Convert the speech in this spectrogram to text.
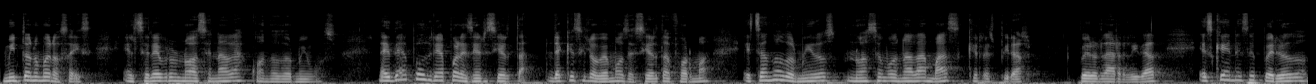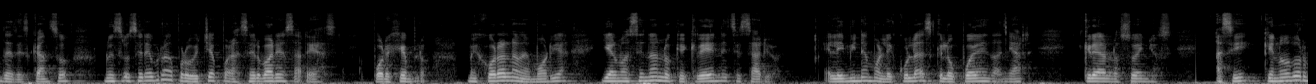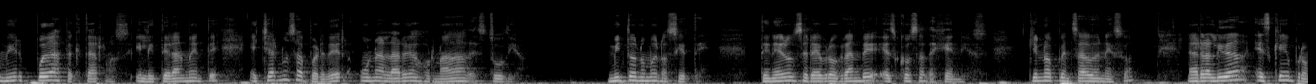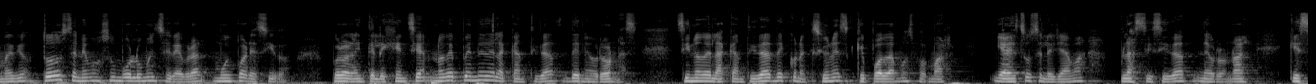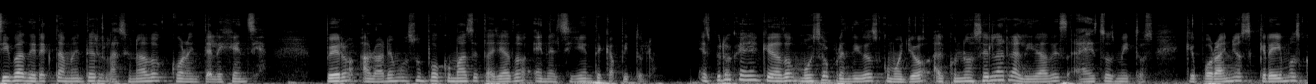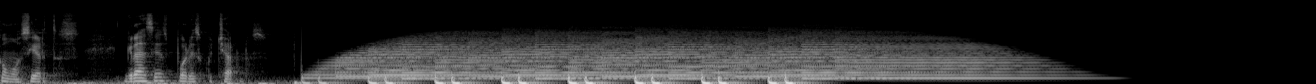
Mito número 6. El cerebro no hace nada cuando dormimos. La idea podría parecer cierta, ya que si lo vemos de cierta forma, estando dormidos no hacemos nada más que respirar. Pero la realidad es que en ese periodo de descanso, nuestro cerebro aprovecha para hacer varias tareas. Por ejemplo, mejora la memoria y almacena lo que cree necesario. Elimina moléculas que lo pueden dañar. Crea los sueños. Así que no dormir puede afectarnos y literalmente echarnos a perder una larga jornada de estudio. Mito número 7. Tener un cerebro grande es cosa de genios. ¿Quién no ha pensado en eso? La realidad es que en promedio todos tenemos un volumen cerebral muy parecido, pero la inteligencia no depende de la cantidad de neuronas, sino de la cantidad de conexiones que podamos formar. Y a esto se le llama plasticidad neuronal, que sí va directamente relacionado con la inteligencia. Pero hablaremos un poco más detallado en el siguiente capítulo. Espero que hayan quedado muy sorprendidos como yo al conocer las realidades a estos mitos que por años creímos como ciertos. Gracias por escucharnos.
